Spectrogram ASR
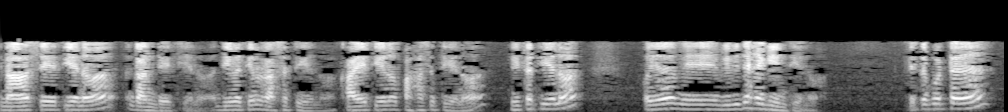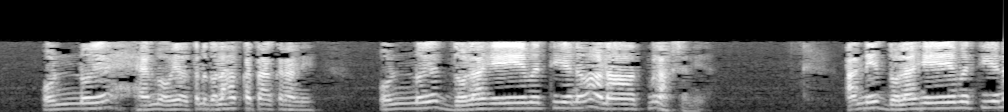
නාසය තියෙනවා, ගන්ධය තියෙනවා. දිව තියෙනවා, රස තියෙනවා. කය තියෙනවා, පහස තියෙනවා. හිත තියෙනවා, ඔය මේ විවිධ හැඟීම් තියෙනවා. එතකොට ඔන්න ඔය හැම ඔය උතන 12ක් කතා කරන්නේ ඔන්න ඔය 12ේම තියෙනවා අනාත්ම ලක්ෂණය. අන්නේ 12ේම තියෙන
